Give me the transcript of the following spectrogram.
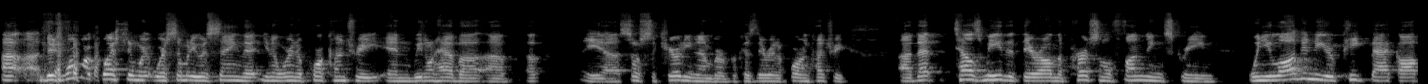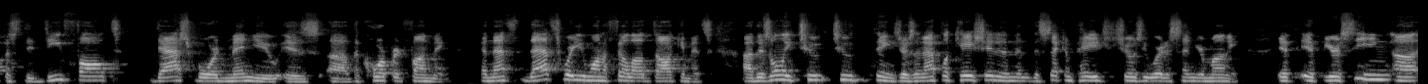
Uh, uh, there's one more question where, where somebody was saying that, you know, we're in a poor country and we don't have a, a, a, a social security number because they're in a foreign country. Uh, that tells me that they're on the personal funding screen when you log into your Peak back office, the default dashboard menu is uh, the corporate funding. And that's that's where you want to fill out documents. Uh, there's only two two things. There's an application, and then the second page shows you where to send your money. If if you're seeing uh,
